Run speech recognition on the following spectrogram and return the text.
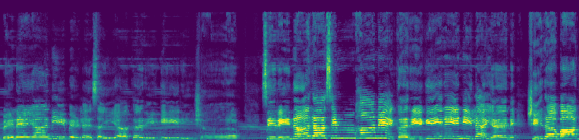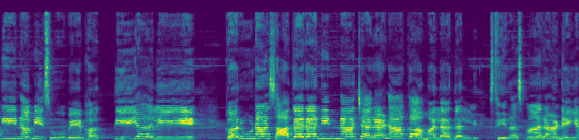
ಬೆಳೆಯ ನೀ ಬೆಳೆಸಯ್ಯ ಕರಿಗಿರೀಶ. ಸಿರಿ ನರಸಿಂಹನೆ ಕರಿಗಿರಿ ನಿಲಯನೆ ಶಿರಬಾಗಿ ನಮಿಸುವೆ ಭಕ್ತಿಯಲಿ. ಕರುಣ ಸಾಗರ ನಿನ್ನ ಚರಣ ಕಮಲದಲ್ಲಿ ಸ್ಥಿರ ಸ್ಮರಣೆಯ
